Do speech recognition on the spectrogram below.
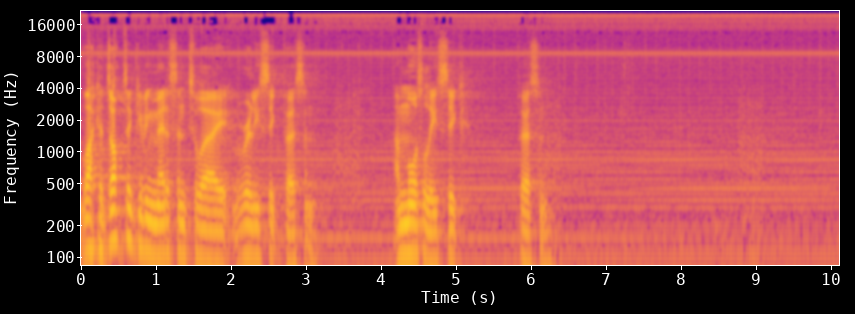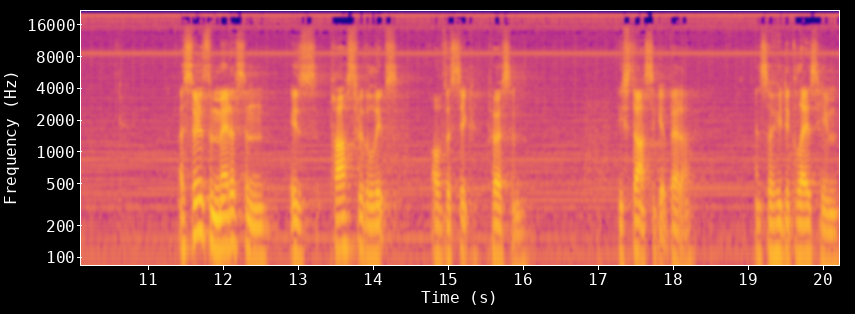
like a doctor giving medicine to a really sick person, a mortally sick person. As soon as the medicine is passed through the lips of the sick person, he starts to get better. And so he declares him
